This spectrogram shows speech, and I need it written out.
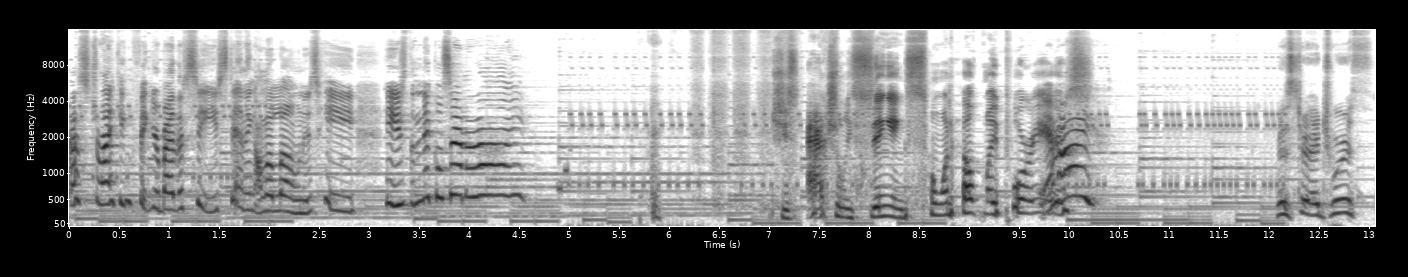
A striking figure by the sea, standing all alone, is he. He's the Nickel Samurai. She's actually singing. Someone help my poor ears. Am I? Mr. Edgeworth,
